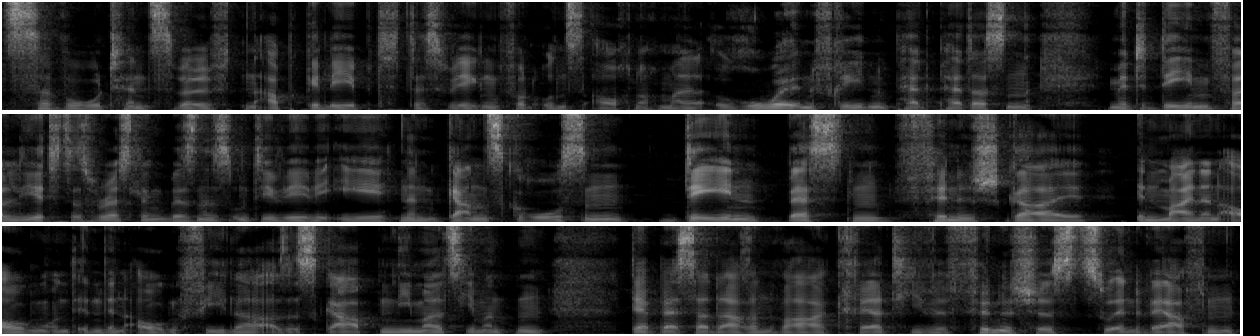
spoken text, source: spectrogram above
2.12. abgelebt. Deswegen von uns auch nochmal Ruhe in Frieden, Pat Patterson. Mit dem verliert das Wrestling-Business und die WWE einen ganz großen, den besten Finish-Guy in meinen Augen und in den Augen vieler. Also es gab niemals jemanden, der besser darin war, kreative Finishes zu entwerfen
